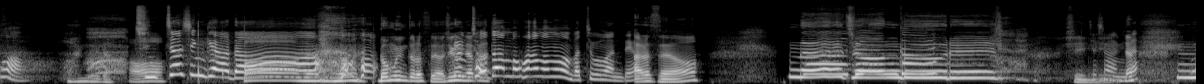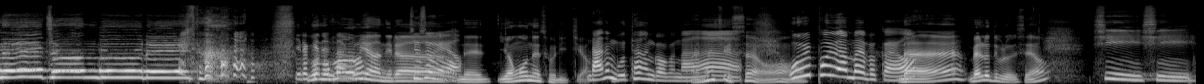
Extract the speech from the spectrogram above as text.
와 아, 힘들다. 어. 진짜 신기하다. 아, 네. 너무, 너무 힘들었어요. 지금 그럼 약간 저도 한번 화음 한 번만 맞춰보면 안 돼요? 알았어요. 내 전부를 시작. 죄송합니다. 내 전부를 다. 이렇게 된다고? 화음이 아니라 죄송해요. 네, 영혼의 소리죠. 나는 못하는 거구나. 할수 있어요. All For You 한번 해볼까요? 네, 멜로디 불러주세요. 시, 시.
